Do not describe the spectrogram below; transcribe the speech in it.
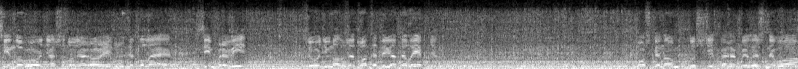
Всім доброго дня, шановні аграрії, друзі, колеги. Всім привіт. Сьогодні у нас вже 29 липня. Трошки нам дощі перебили жнива.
